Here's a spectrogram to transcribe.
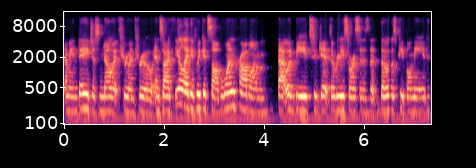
I mean, they just know it through and through. And so I feel like if we could solve one problem, that would be to get the resources that those people need,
